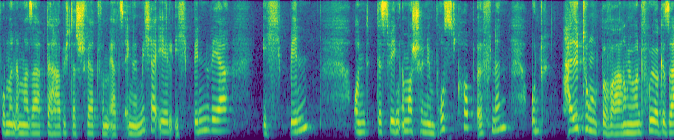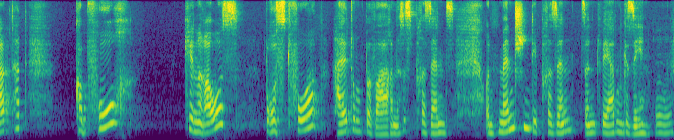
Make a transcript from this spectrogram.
wo man immer sagt, da habe ich das Schwert vom Erzengel Michael, ich bin wer, ich bin. Und deswegen immer schön den Brustkorb öffnen und Haltung bewahren, wie man früher gesagt hat. Kopf hoch, Kinn raus, Brust vor, Haltung bewahren. Das ist Präsenz. Und Menschen, die präsent sind, werden gesehen. Mhm.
